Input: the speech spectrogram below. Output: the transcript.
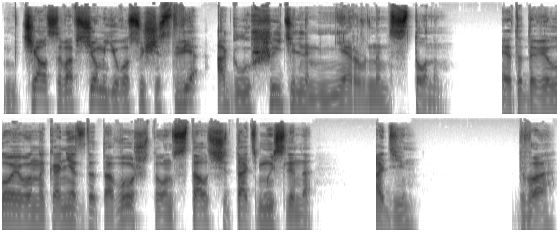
мчался во всем его существе оглушительным нервным стоном. Это довело его, наконец, до того, что он стал считать мысленно один, два,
